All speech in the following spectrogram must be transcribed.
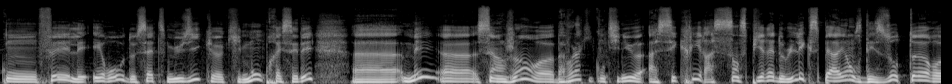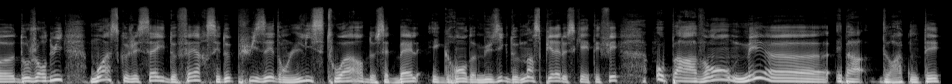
qu'ont fait les héros de cette musique qui m'ont précédé. Mais c'est un genre bah voilà, qui continue à s'écrire, à s'inspirer de l'expérience des auteurs d'aujourd'hui. Moi, ce que j'essaye de faire, c'est de puiser dans l'histoire de cette belle et grande musique, de m'inspirer de ce qui a été fait auparavant, mais euh, eh ben, de raconter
